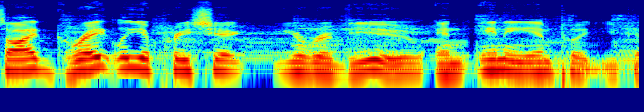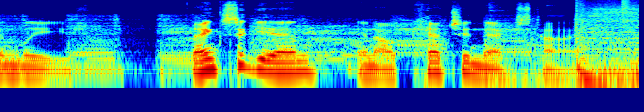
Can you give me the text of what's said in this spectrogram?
So I'd greatly appreciate your review and any input you can leave. Thanks again, and I'll catch you next time.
